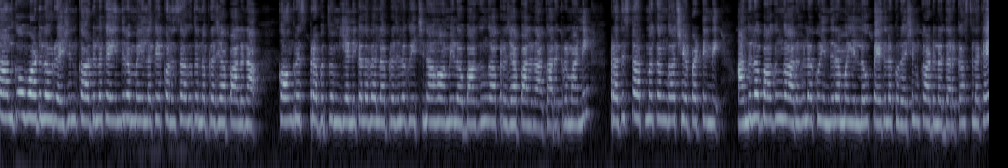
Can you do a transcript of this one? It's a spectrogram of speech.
నాలుగో వార్డులో రేషన్ కార్డులకే ఇందిరమ్మ ఇళ్ళకే కొనసాగుతున్న ప్రజాపాలన. కాంగ్రెస్ ప్రభుత్వం ఎన్నికల వేళ ప్రజలకు ఇచ్చిన హామీలో భాగంగా ప్రజాపాలన కార్యక్రమాన్ని ప్రతిష్టాత్మకంగా చేపట్టింది. అందులో భాగంగా అర్హులకు ఇందిరమ్మ ఇల్లు పేదలకు రేషన్ కార్డుల దరఖాస్తులకై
